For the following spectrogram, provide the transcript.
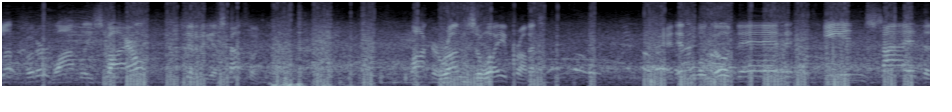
Left footer, wobbly spiral. It's going to be a tough one. Walker runs away from it. And it will go dead inside the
